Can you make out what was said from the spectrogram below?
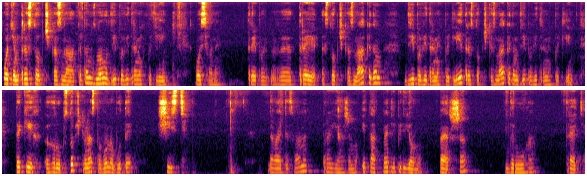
потім три стовпчика з накидом, знову дві повітряних петлі. Ось вони три, три стопчика з накидом, дві повітряних петлі, три стопчики з накидом, дві повітряних петлі. Таких груп стопчиків у нас повинно бути 6. Давайте з вами пров'яжемо. І так, петлі підйому. Перша, друга, третя.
